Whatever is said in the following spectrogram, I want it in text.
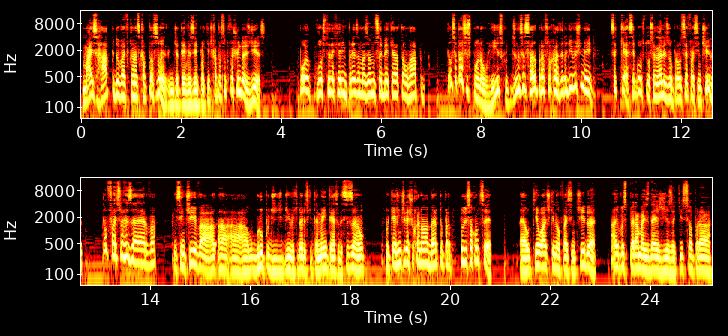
mais rápido vai ficando as captações. A gente já teve exemplo aqui de captação que fechou em dois dias. Pô, eu gostei daquela empresa, mas eu não sabia que era tão rápido. Então você está se expondo a um risco desnecessário para sua carteira de investimento. Você quer, você gostou, você analisou, para você faz sentido? Então faz sua reserva, incentiva a, a, a, o grupo de, de, investidores que também tem essa decisão, porque a gente deixa o canal aberto para tudo isso acontecer. É, o que eu acho que não faz sentido é, ah, eu vou esperar mais 10 dias aqui só para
